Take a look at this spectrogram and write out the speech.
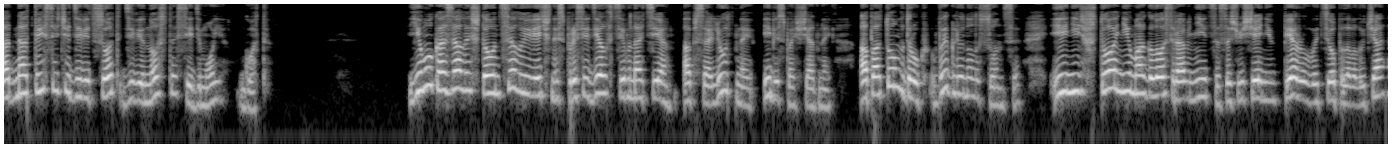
1997 год. Ему казалось, что он целую вечность просидел в темноте, абсолютной и беспощадной, а потом вдруг выглянуло солнце, и ничто не могло сравниться с ощущением первого теплого луча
